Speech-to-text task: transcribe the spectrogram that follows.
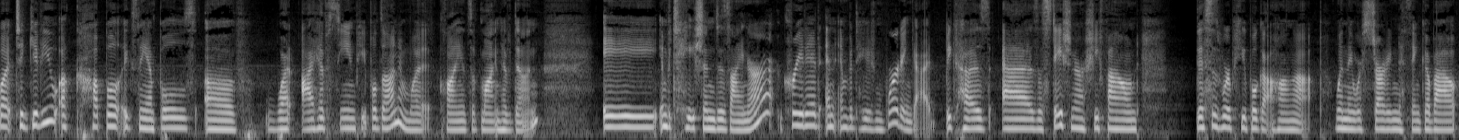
But to give you a couple examples of what I have seen people done and what clients of mine have done, a invitation designer created an invitation wording guide because as a stationer she found this is where people got hung up when they were starting to think about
